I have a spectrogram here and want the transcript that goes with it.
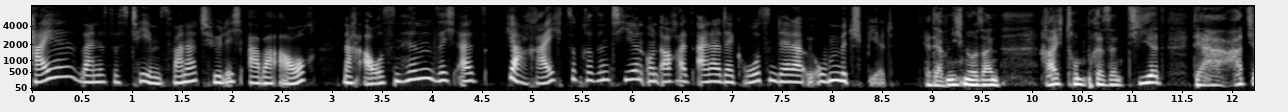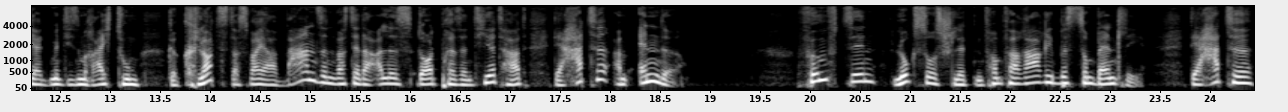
Teil seines Systems war natürlich aber auch nach außen hin, sich als ja, reich zu präsentieren und auch als einer der Großen, der da oben mitspielt. Ja, der hat nicht nur sein Reichtum präsentiert, der hat ja mit diesem Reichtum geklotzt. Das war ja Wahnsinn, was der da alles dort präsentiert hat. Der hatte am Ende 15 Luxusschlitten vom Ferrari bis zum Bentley. Der hatte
